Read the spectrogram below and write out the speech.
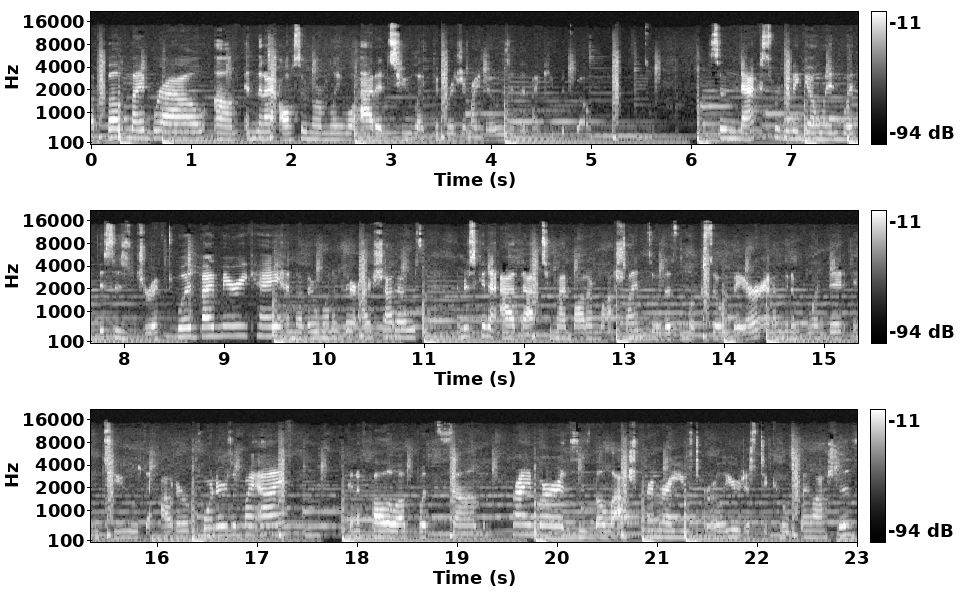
above my brow, um, and then I also normally will add it to like the bridge of my nose and then my cupid's bow. So next we're gonna go in with this is Driftwood by Mary Kay, another one of their eyeshadows. I'm just gonna add that to my bottom lash line so it doesn't look so bare, and I'm gonna blend it into the outer corners of my eye. I'm gonna follow up with some primer. This is the lash primer I used earlier just to coat my lashes.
